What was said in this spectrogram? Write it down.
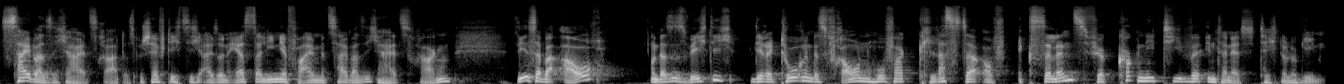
Cybersicherheitsrates, beschäftigt sich also in erster Linie vor allem mit Cybersicherheitsfragen. Sie ist aber auch und das ist wichtig, Direktorin des Fraunhofer Cluster of Excellence für kognitive Internettechnologien.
